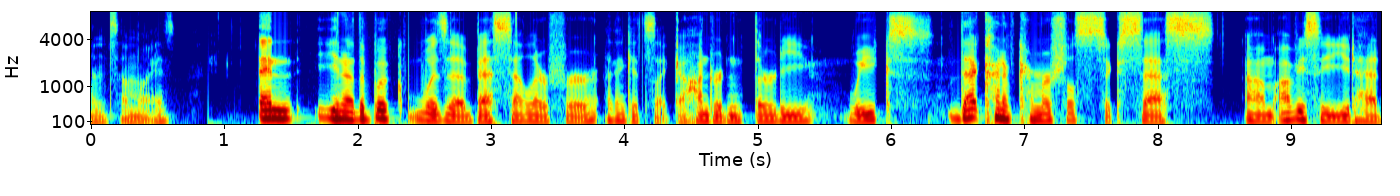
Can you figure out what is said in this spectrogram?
in some ways. And, you know, the book was a bestseller for, I think it's like 130 weeks. That kind of commercial success um, obviously you'd had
